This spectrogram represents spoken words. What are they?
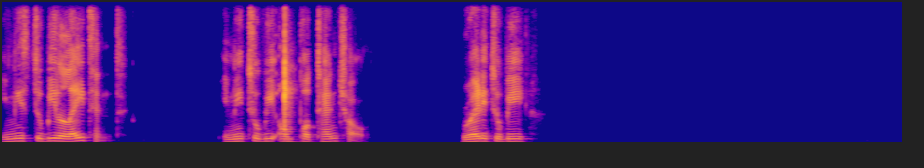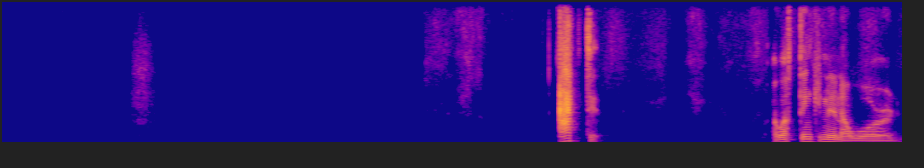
It needs to be latent. It needs to be on potential, ready to be acted. I was thinking in a word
